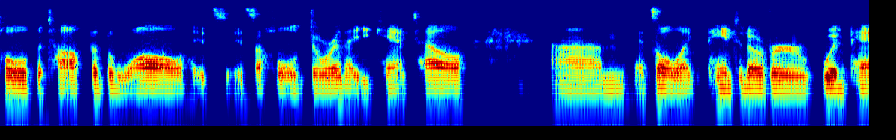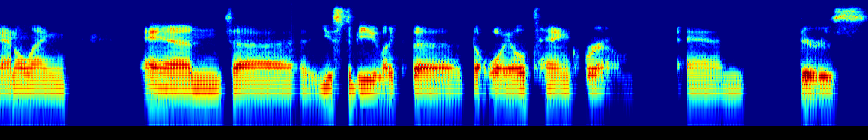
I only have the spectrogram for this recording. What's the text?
pull the top of the wall, it's it's a whole door that you can't tell. Um, it's all like painted over wood paneling, and uh, used to be like the the oil tank room. And there's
